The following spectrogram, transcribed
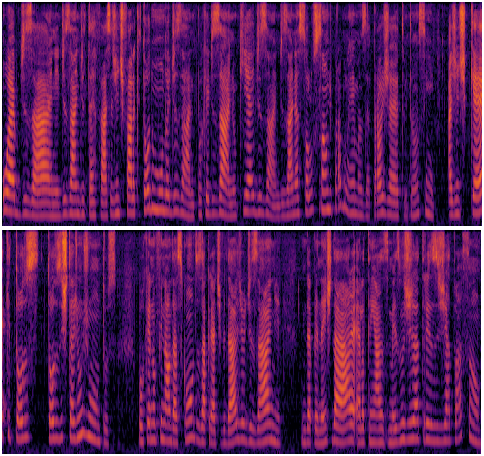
Web design, design de interface, a gente fala que todo mundo é design, porque design, o que é design? Design é a solução de problemas, é projeto. Então assim, a gente quer que todos todos estejam juntos, porque no final das contas a criatividade e o design independente da área, ela tem as mesmas diretrizes de atuação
